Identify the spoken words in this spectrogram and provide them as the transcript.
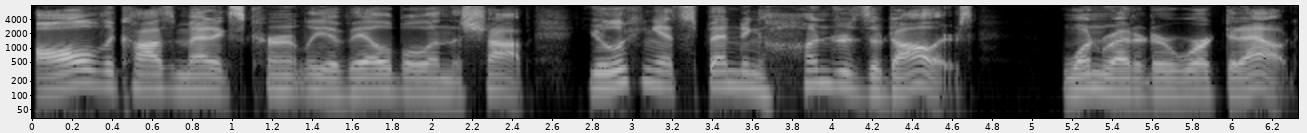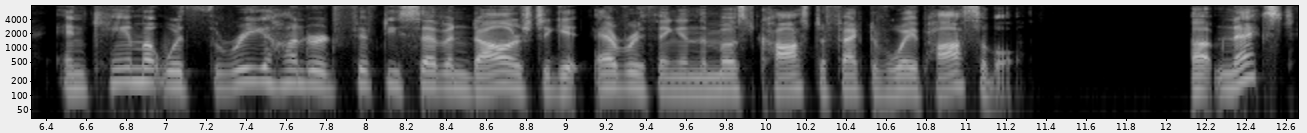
all the cosmetics currently available in the shop, you're looking at spending hundreds of dollars. One Redditor worked it out and came up with $357 to get everything in the most cost effective way possible. Up next,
